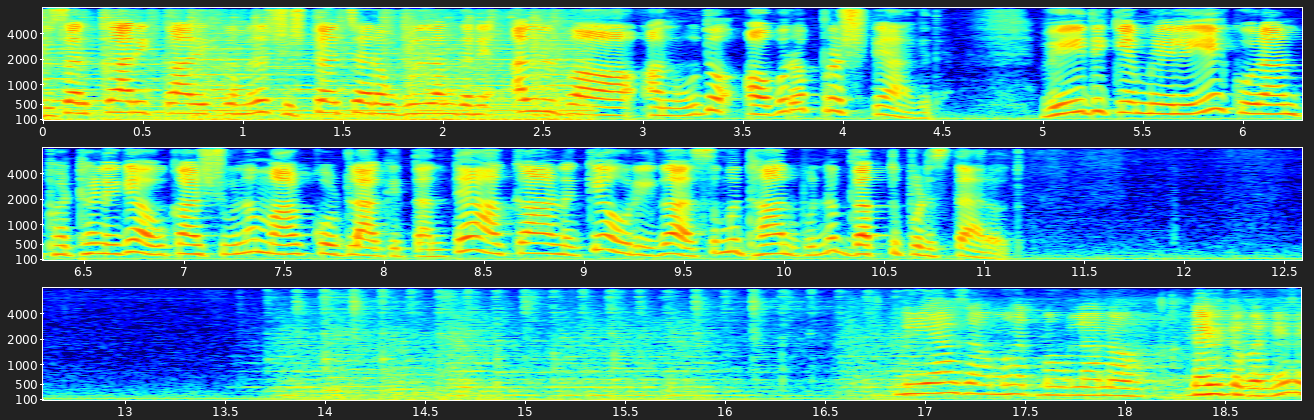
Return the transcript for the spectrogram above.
ಇದು ಸರ್ಕಾರಿ ಕಾರ್ಯಕ್ರಮದ ಶಿಷ್ಟಾಚಾರ ಉಲ್ಲಂಘನೆ ಅಲ್ವಾ ಅನ್ನುವುದು ಅವರ ಪ್ರಶ್ನೆ ಆಗಿದೆ. ವೇದಿಕೆ ಮೇಲೆಯೇ ಕುರಾನ್ ಪಠಣೆಗೆ ಅವಕಾಶವನ್ನು ಮಾಡಿಕೊಡ್ಲಾಗಿತ್ತಂತೆ. ಆ ಕಾರಣಕ್ಕೆ ಅವರೀಗ ಅಸಮಾಧಾನವನ್ನು ವ್ಯಕ್ತಪಡಿಸ್ತಾ ಇರೋದು. ನಿಯಾಜ್ ಅಹಮದ್ ಮೌಲಾನಾ, ದಯವಿಟ್ಟು ಬನ್ನಿ.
